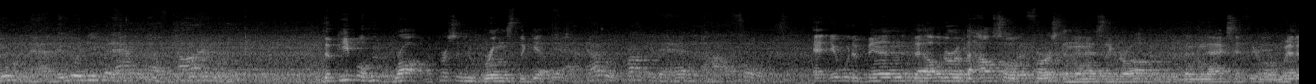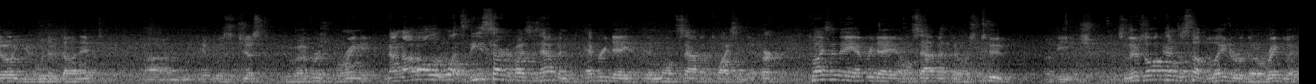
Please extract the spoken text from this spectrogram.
doing that. They wouldn't even have enough time. The people who brought, the person who brings the gift. Yeah, that was probably the head of the household. And it would have been the elder of the household at first, and then as they grow up, it would have been the next. If you were a widow, you would have done it. Um, it was just whoever's bringing. Now, not all at once. These sacrifices happened every day and on Sabbath twice a day, or twice a day every day, and on Sabbath there was two of each. So there's all kinds of stuff later that'll regulate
